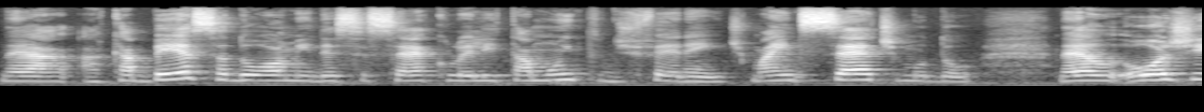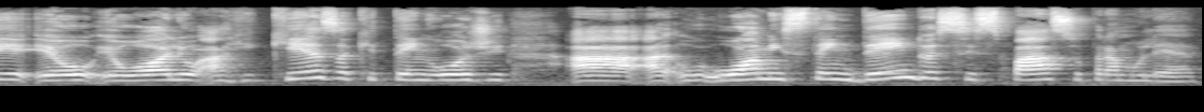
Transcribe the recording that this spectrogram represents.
Né? A, a cabeça do homem desse século, ele está muito diferente. O mindset mudou. Né? Hoje eu, eu olho a riqueza que tem hoje a, a, o homem estendendo esse espaço para a mulher.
